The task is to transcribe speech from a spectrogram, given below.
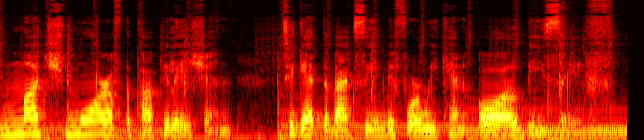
much more of the population to get the vaccine before we can all be safe.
